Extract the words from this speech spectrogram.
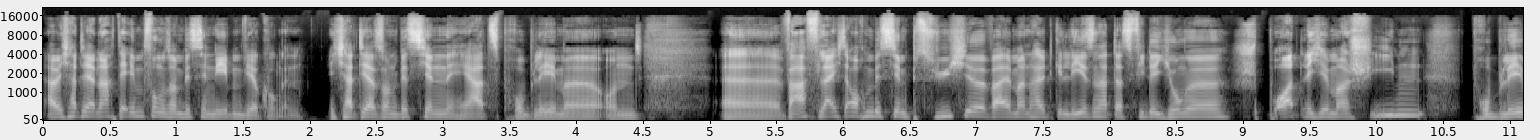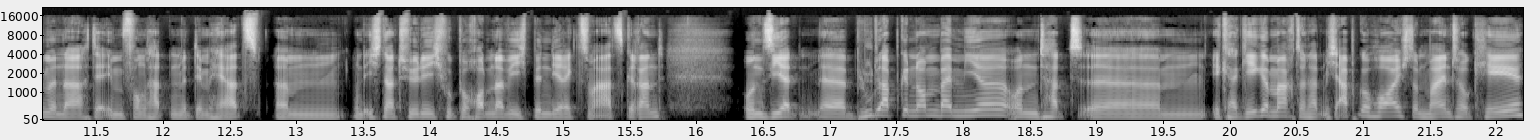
aber ich hatte ja nach der Impfung so ein bisschen Nebenwirkungen. Ich hatte ja so ein bisschen Herzprobleme und äh, war vielleicht auch ein bisschen Psyche, weil man halt gelesen hat, dass viele junge sportliche Maschinen Probleme nach der Impfung hatten mit dem Herz. Ähm, und ich natürlich, Hypochonder wie ich bin, direkt zum Arzt gerannt. Und sie hat äh, Blut abgenommen bei mir und hat ähm, EKG gemacht und hat mich abgehorcht und meinte, okay,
